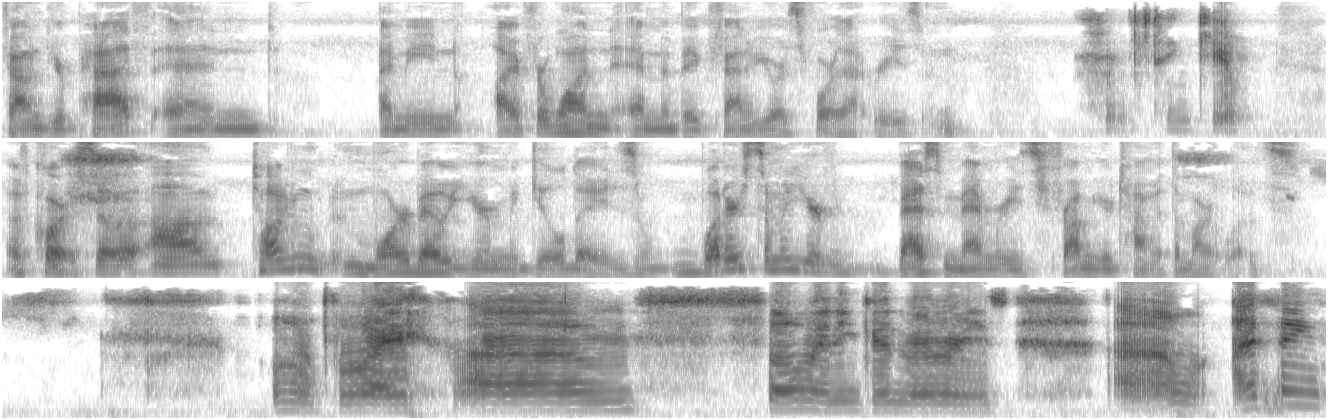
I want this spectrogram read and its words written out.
found your path. And I mean, I, for one, am a big fan of yours for that reason. Thank you. Of course. So, um, talking more about your McGill days, what are some of your best memories from your time with the Martlets? Oh boy, um, so many good memories. Um, I think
